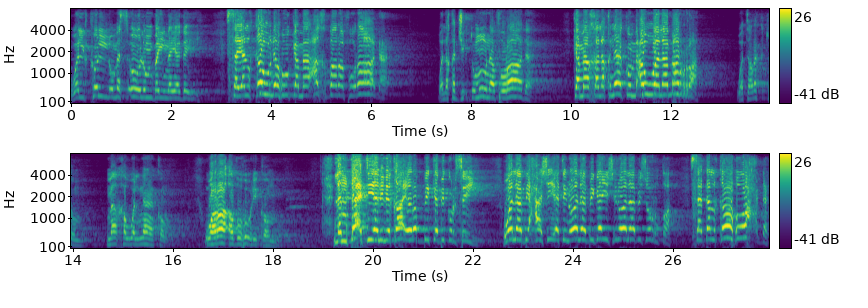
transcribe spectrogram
والكل مسؤول بين يديه. سيلقونه كما أخبر فرادا. ولقد جئتمونا فرادا كما خلقناكم أول مرة وتركتم ما خولناكم وراء ظهوركم. لن تأتي للقاء ربك بكرسي ولا بحاشية ولا بجيش ولا بشرطة. ستلقاه وحدك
